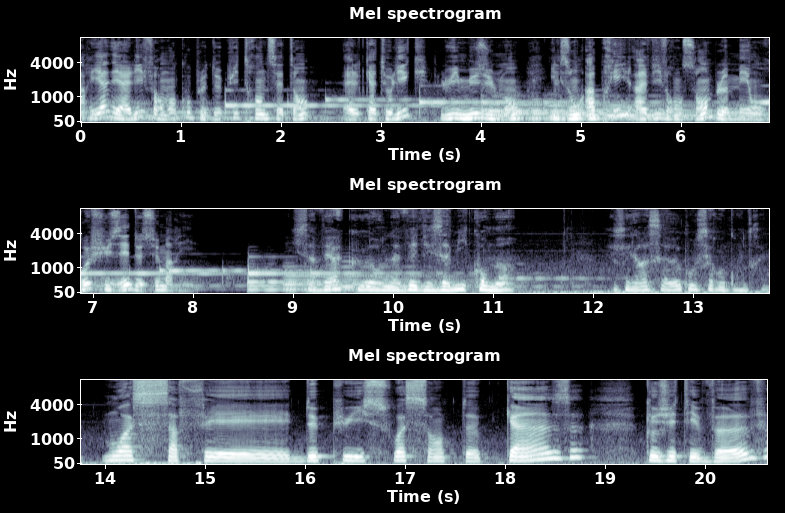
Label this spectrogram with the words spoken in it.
Marianne et Ali forment un couple depuis 37 ans. Elle catholique, lui musulman. Ils ont appris à vivre ensemble mais ont refusé de se marier. Il s'avère qu'on avait des amis communs. C'est grâce à eux qu'on s'est rencontrés. Moi, ça fait depuis 75 que j'étais veuve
